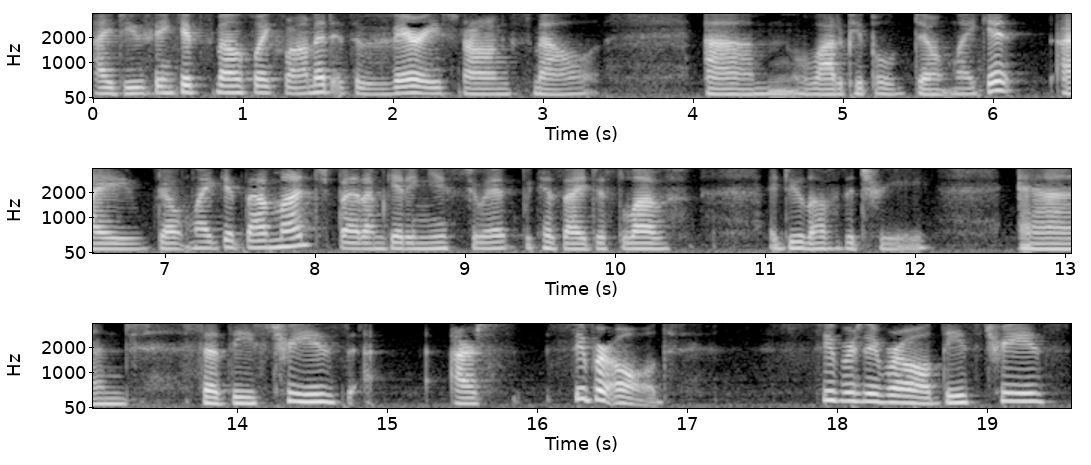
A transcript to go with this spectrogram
I do think it smells like vomit. It's a very strong smell. Um, a lot of people don't like it. I don't like it that much, but I'm getting used to it because I just love, I do love the tree. And so these trees are super old, super, super old. These trees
